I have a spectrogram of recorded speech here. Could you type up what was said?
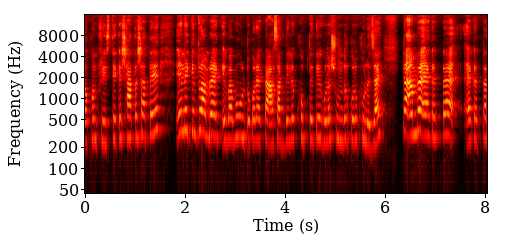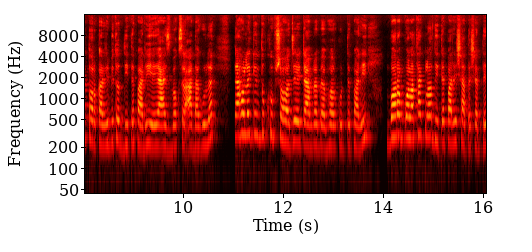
যখন ফ্রিজ থেকে সাথে সাথে এনে কিন্তু আমরা এভাবে উল্টো করে একটা আচার দিলে খোপ থেকে এগুলো সুন্দর করে খুলে যায়। তা আমরা এক একটা এক একটা তরকারির ভিতর দিতে পারি এই আইস বক্সের আদাগুলো। তাহলে কিন্তু খুব সহজে এটা আমরা ব্যবহার করতে পারি। বরফ গলা থাকলেও দিতে পারি সাথে সাথে।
